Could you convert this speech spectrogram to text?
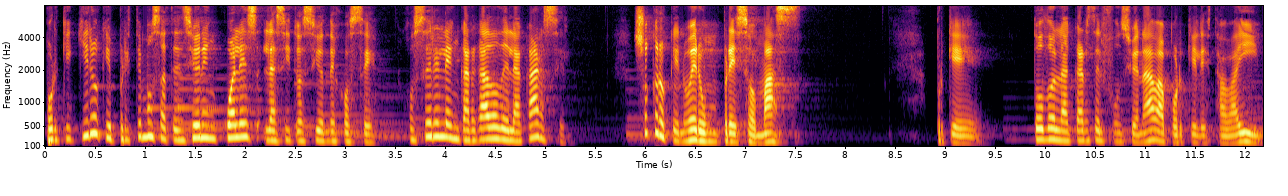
Porque quiero que prestemos atención en cuál es la situación de José. José era el encargado de la cárcel. Yo creo que no era un preso más, porque todo en la cárcel funcionaba porque él estaba ahí.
